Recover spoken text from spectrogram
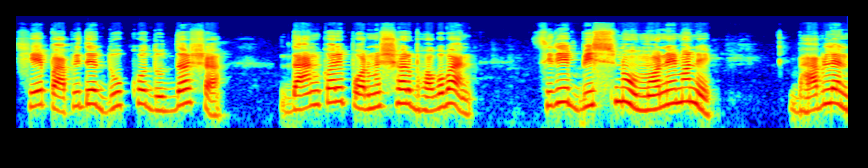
সে পাপীদের দুঃখ দুর্দশা দান করে পরমেশ্বর ভগবান। শ্রী বিষ্ণু মনে মনে ভাবলেন,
